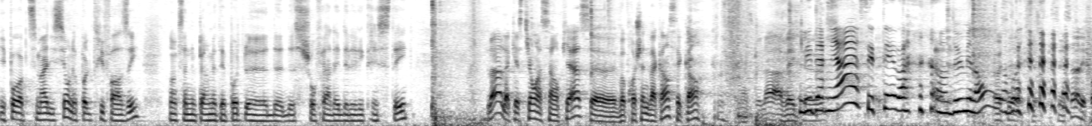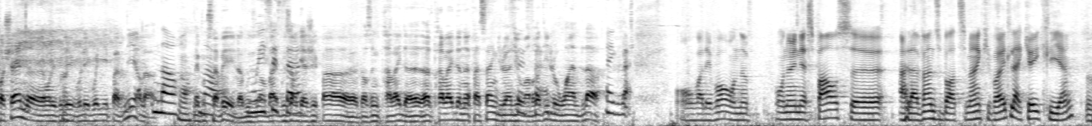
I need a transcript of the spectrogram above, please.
est pas optimal ici, on n'a pas le triphasé, donc ça ne nous permettait pas de, de- de se chauffer à l'aide de l'électricité. Là, la question à 100 pièces, vos prochaines vacances, c'est quand? Parce que là, avec... Les euh, dernières, c'était dans- en 2011. ouais, c'est- c'est- c'est ça, les prochaines, euh, on les, vous, les, vous les voyez pas venir, là. Non. Mais vous non. le savez, là, vous Oui, ne c'est vous ça. engagez pas euh, dans une travail de, un travail de 9 à 5 du lundi au vendredi, ça. loin de là. Exact. On va aller voir, on a, on a un espace euh, à l'avant du bâtiment qui va être l'accueil client. Mhm.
